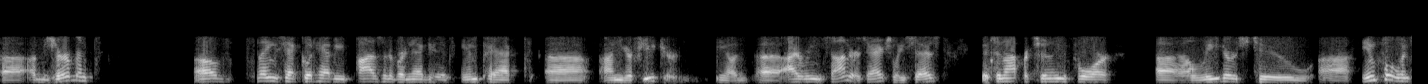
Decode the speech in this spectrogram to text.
uh, observant of things that could have a positive or negative impact uh, on your future. You know, uh, Irene Sanders actually says it's an opportunity for uh, leaders to uh, influence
